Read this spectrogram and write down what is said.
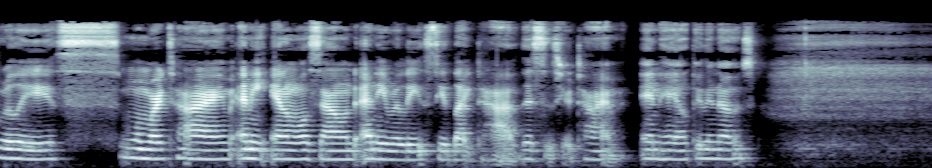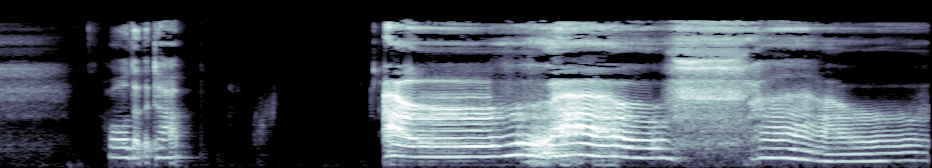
Release. One more time. Any animal sound, any release you'd like to have. This is your time. Inhale through the nose. Hold at the top. Arr, arr, arr.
